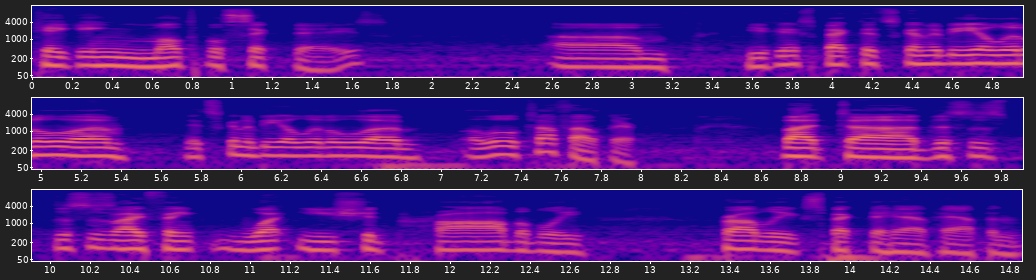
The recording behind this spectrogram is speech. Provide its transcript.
taking multiple sick days. Um, you can expect it's going to be a little um, it's going to be a little uh, a little tough out there. But uh, this is this is I think what you should probably probably expect to have happen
